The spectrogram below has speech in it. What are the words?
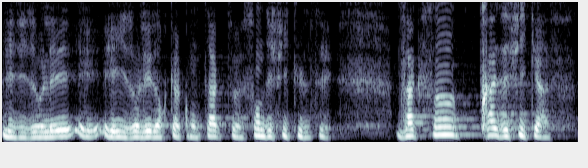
les isoler et, isoler leurs cas contacts sans difficulté. Vaccin très efficace,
